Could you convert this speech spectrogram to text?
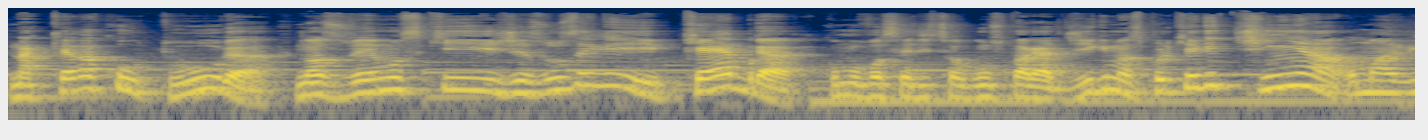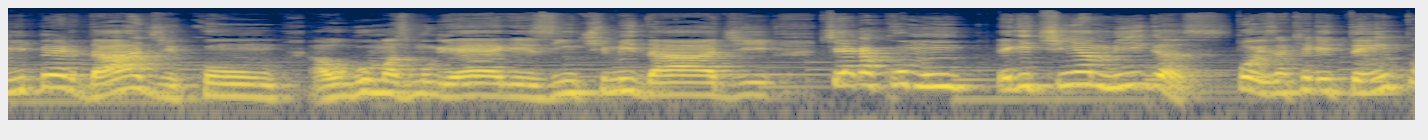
naquela cultura nós vemos que Jesus ele quebra, como você disse, alguns paradigmas, porque ele tinha uma liberdade com algumas mulheres, intimidade, que era comum. Ele tinha amigas, pois naquele tempo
